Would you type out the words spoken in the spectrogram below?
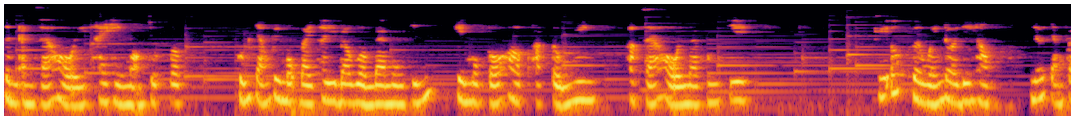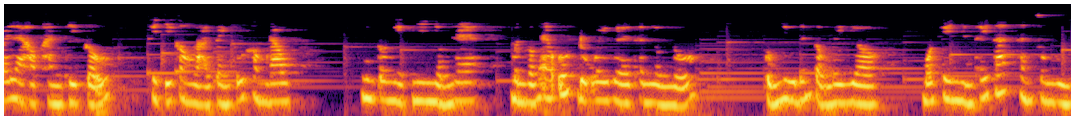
Tình ảnh xã hội hay hiền mọn chụp vật cũng chẳng vì một bài thi bao gồm ba môn chính, kèm một tổ hợp hoặc tự nhiên, hoặc xã hội mà phân chia. Ký ức về quãng đời đi học, nếu chẳng phải là học hành thi cử, thì chỉ còn lại toàn thứ không đâu Nhưng tôi ngạc nhiên nhận ra, mình vẫn ao ước được quay về thêm lần nữa. Cũng như đến tận bây giờ, mỗi khi nhìn thấy tác thanh xuân vườn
